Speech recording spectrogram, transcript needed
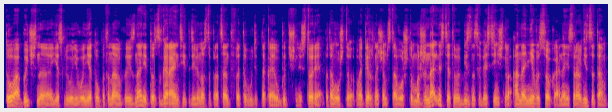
то обычно, если у него нет опыта, навыка и знаний, то с гарантией 90% это будет такая убыточная история. Потому что, во-первых, начнем с того, что маржинальность этого бизнеса гостиничного, она невысокая, она не сравнится там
